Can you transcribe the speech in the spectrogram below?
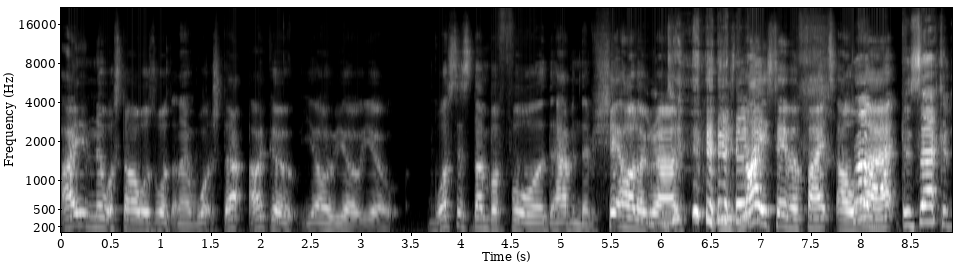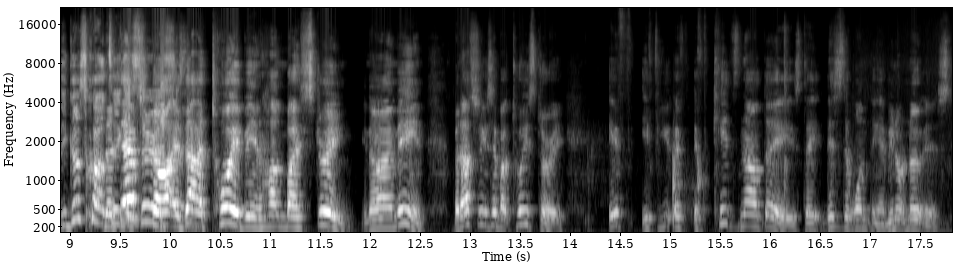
I didn't know what Star Wars was and I watched that, I'd go, yo, yo, yo. What's this number four? They're having them shit holograms. These lightsaber fights are whack. Exactly. You just can't The take Death Star is that a toy being hung by string? You know what I mean? But that's what you say about Toy Story. If if you if, if kids nowadays, they this is the one thing. Have you not noticed?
